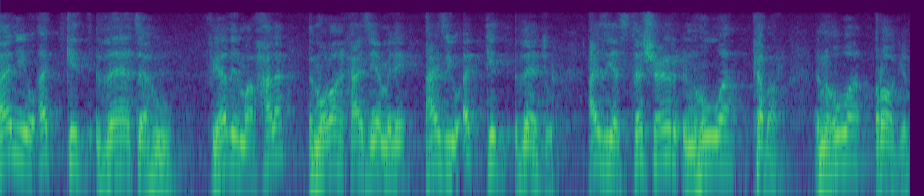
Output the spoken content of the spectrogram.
أن يؤكد ذاته. في هذه المرحلة المراهق عايز يعمل إيه؟ عايز يؤكد ذاته. عايز يستشعر إن هو كبر. إن هو راجل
